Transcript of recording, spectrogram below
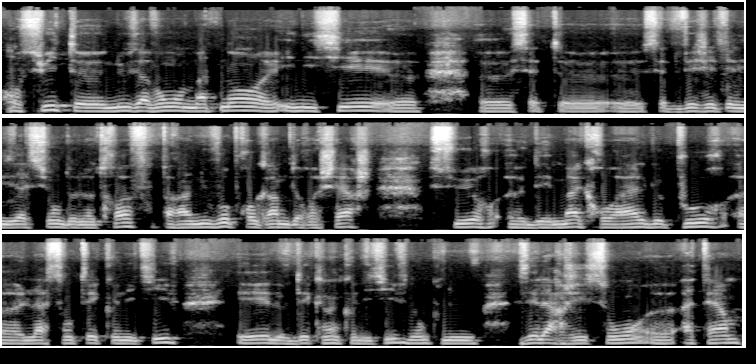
Ensuite, euh, nous avons maintenant euh, initié euh, cette, cette végétalisation de notre offre par un nouveau programme de recherche sur des macroalgues pour la santé cognitive et le déclin cognitif. Donc, nous élargissons à terme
